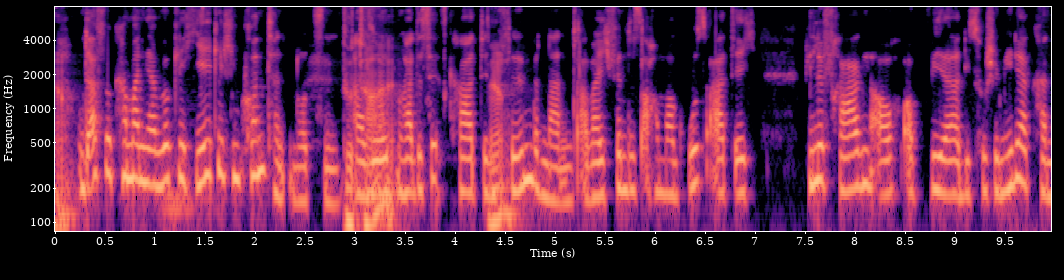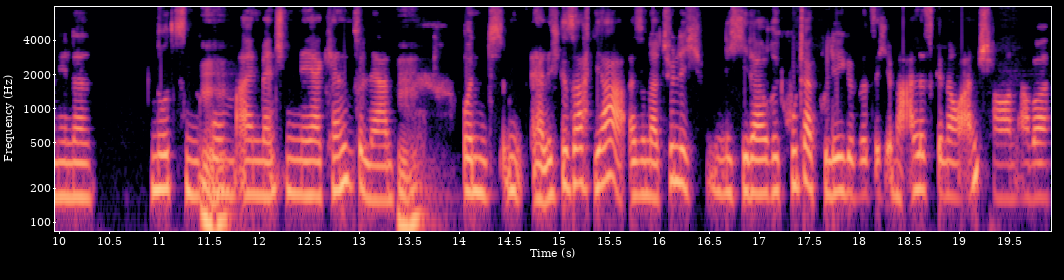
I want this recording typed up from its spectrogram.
Ja. Und dafür kann man ja wirklich jeglichen Content nutzen. Total. Also du hattest jetzt gerade den ja. Film benannt, aber ich finde es auch immer großartig. Viele fragen auch, ob wir die Social-Media-Kanäle nutzen, mhm. um einen Menschen näher kennenzulernen. Mhm. Und ehrlich gesagt, ja, also natürlich, nicht jeder Recruiter-Kollege wird sich immer alles genau anschauen, aber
